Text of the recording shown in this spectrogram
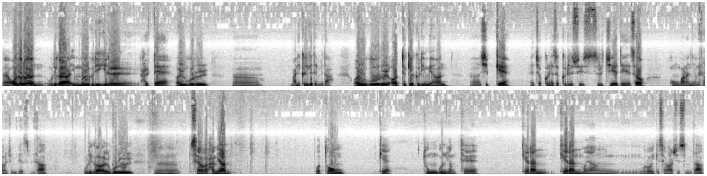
오늘은 우리가 인물 그리기를 할 때 얼굴을 어, 많이 그리게 됩니다. 얼굴을 어떻게 그리면 어, 쉽게 접근해서 그릴 수 있을지에 대해서 공부하는 영상을 준비했습니다. 우리가 얼굴을 어, 생각을 하면 보통 이렇게 둥근 형태 계란 계란 모양으로 이렇게 생각할 수 있습니다.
